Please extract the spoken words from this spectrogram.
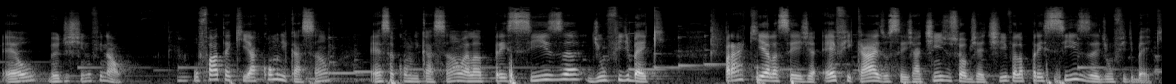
é o meu destino final. O fato é que a comunicação, essa comunicação, ela precisa de um feedback. Para que ela seja eficaz, ou seja, atinja o seu objetivo, ela precisa de um feedback.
